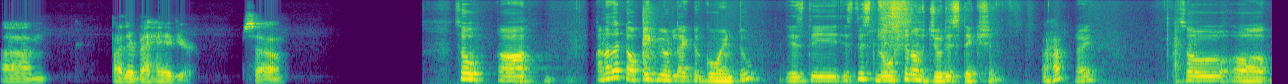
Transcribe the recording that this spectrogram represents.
um, by their behavior. So so uh, another topic we would like to go into is the is this notion of jurisdiction, uh-huh. right? So uh,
